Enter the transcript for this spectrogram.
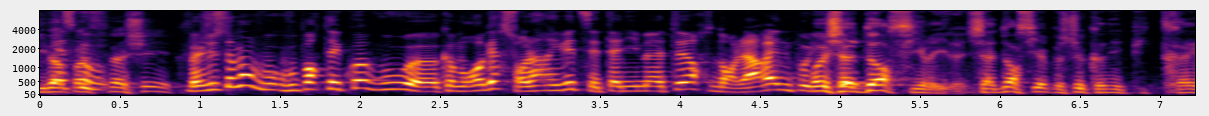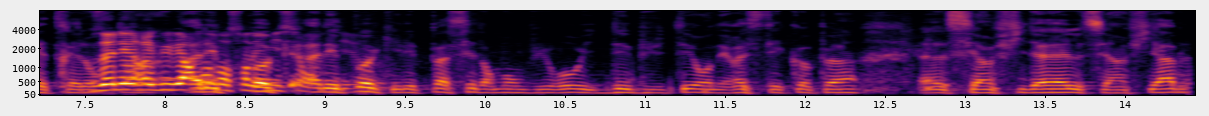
Il va pas se vous- fâcher. Bah justement, vous, vous portez quoi, vous, comme regard sur l'arrivée de cet animateur dans l'arène politique? Moi, j'adore Cyril. J'adore Cyril, parce que je le connais depuis très, très longtemps. allez régulièrement À dans son l'époque- émission À l'époque, il est passé dans mon bureau, il débutait, on est restés copains. Euh, c'est un fidèle, c'est un fiable.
